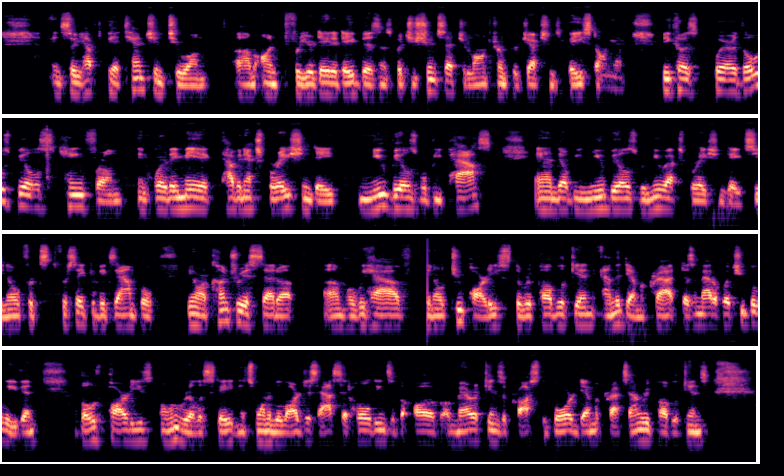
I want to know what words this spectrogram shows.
And so you have to pay attention to them um, on for your day-to-day business but you shouldn't set your long-term projections based on them. Because where those bills came from and where they may have an expiration date new bills will be passed and there'll be new bills with new expiration dates you know for for sake of example you know our country is set up um, where we have you know two parties the republican and the democrat doesn't matter what you believe in. Both parties own real estate and it's one of the largest asset holdings of, of americans across the board democrats and republicans.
